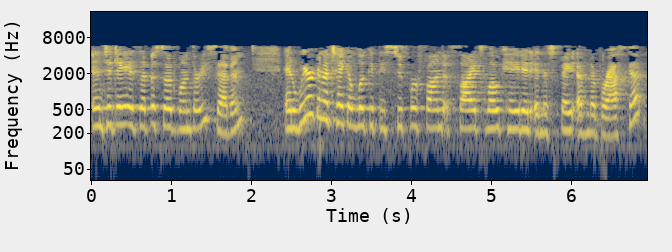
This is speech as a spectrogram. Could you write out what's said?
and today is episode 137. And we're going to take a look at these Superfund sites located in the state of Nebraska.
